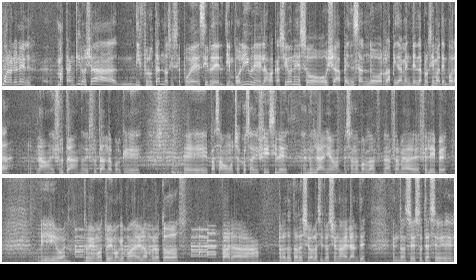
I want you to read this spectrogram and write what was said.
Bueno, Leonel, más tranquilo ya, disfrutando, si se puede decir, del tiempo libre, las vacaciones, o, ya pensando rápidamente en la próxima temporada. No, disfrutando, disfrutando porque eh, pasamos muchas cosas difíciles en el año, empezando por la, enfermedad de Felipe. Y bueno, tuvimos, tuvimos que poner el hombro todos para, para tratar de llevar la situación adelante. Entonces eso te hace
